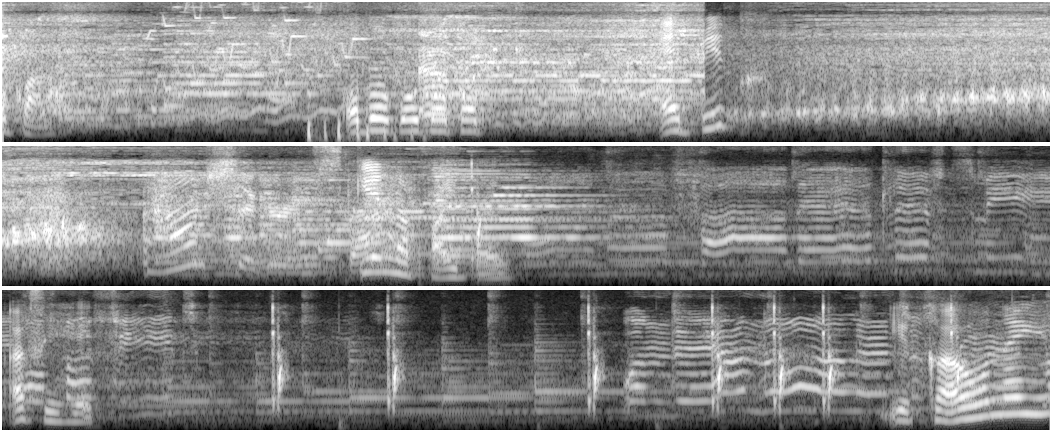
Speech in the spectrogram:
Опа. Оп, оп, оп, оп. Епік. I'm sugar and spice. Скін на Пайпер. Офігеть. Яка у неї?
